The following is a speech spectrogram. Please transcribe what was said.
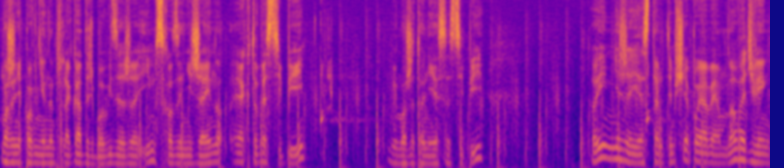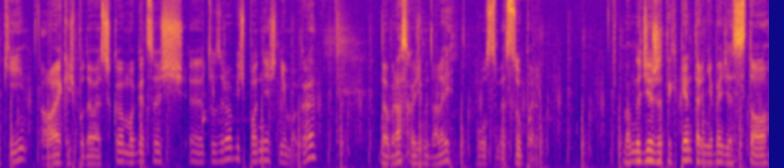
Może nie powinienem tyle gadać, bo widzę, że im schodzę niżej, no jak to w SCP, mimo że to nie jest SCP, to im niżej jestem, tym się pojawiają nowe dźwięki. O, jakieś pudełeczko, mogę coś e, tu zrobić, podnieść? Nie mogę. Dobra, schodzimy dalej. Ósme, super. Mam nadzieję, że tych pięter nie będzie 100.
